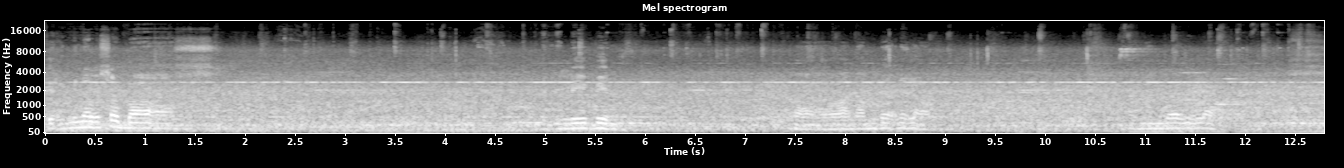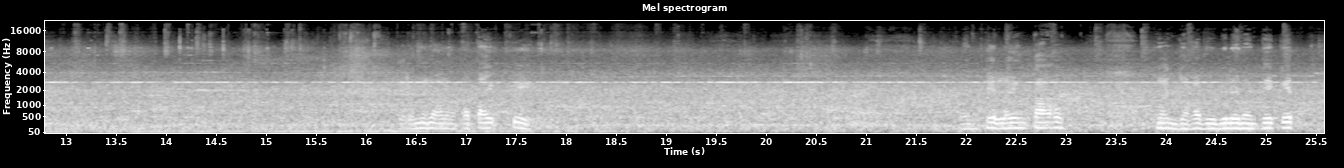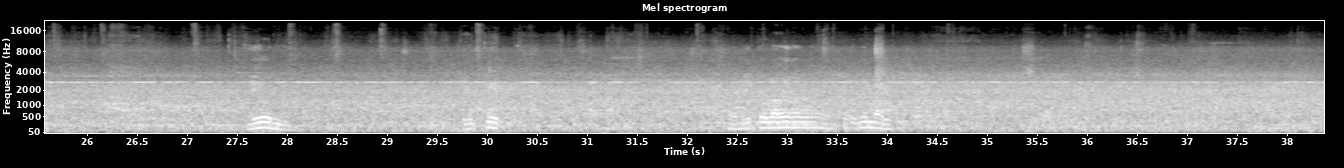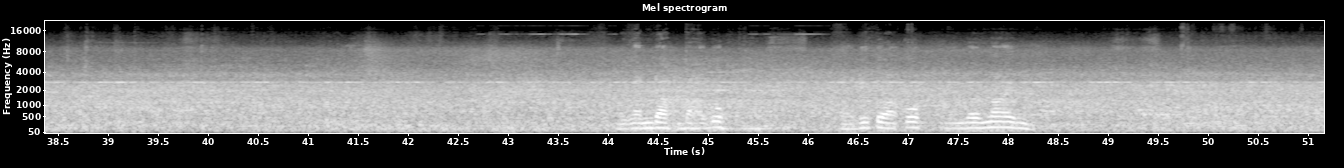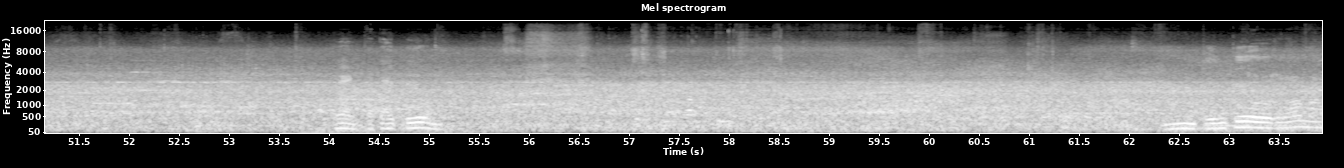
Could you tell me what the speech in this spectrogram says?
Terminal sa bus. 11. Ah, number nila. Number nila. Terminal naka-type P. Konti lang yung tao. Yan, ka bibili ng ticket. Ayun. Ticket. So, dito lang yung terminal. Maganda, bago. Ah, dito ako, number 9. Yan, patay ko yun. Thank you, salamat.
